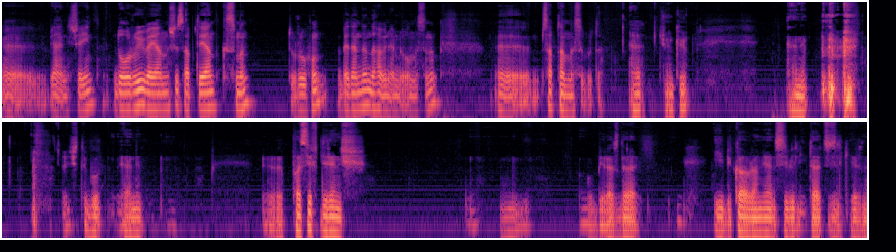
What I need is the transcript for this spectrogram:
e, yani şeyin doğruyu ve yanlışı saptayan kısmın ruhun bedenden daha önemli olmasının e, saptanması burada. Evet çünkü yani işte bu yani e, pasif direniş biraz daha iyi bir kavram yani sivil itaatsizlik yerine.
